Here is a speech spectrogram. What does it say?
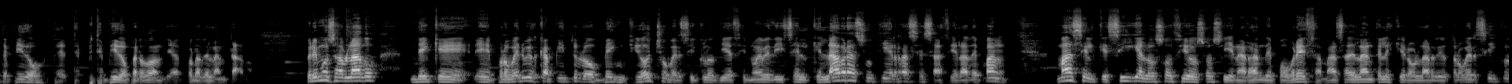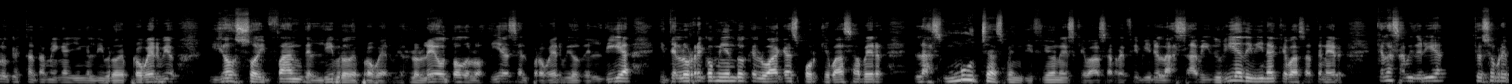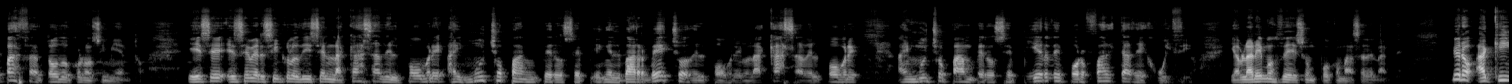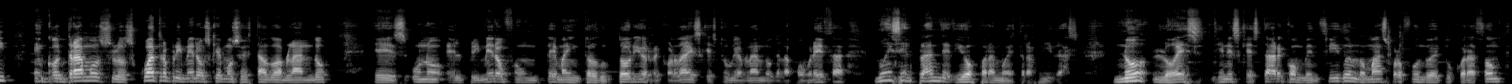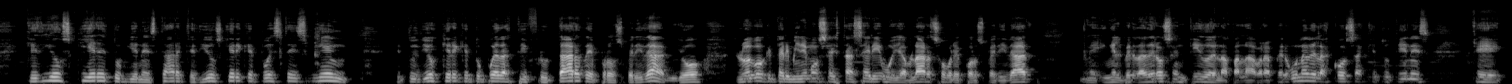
te, pido, te, te, pido perdón ya por adelantado. Pero hemos hablado de que eh, Proverbios capítulo 28, versículo 19 dice, el que labra su tierra se saciará de pan, más el que sigue a los ociosos llenarán de pobreza. Más adelante les quiero hablar de otro versículo que está también allí en el libro de Proverbios. Yo soy fan del libro de Proverbios. Lo leo todos los días, el proverbio del día, y te lo recomiendo que lo hagas porque vas a ver las muchas bendiciones que vas a recibir, la sabiduría divina que vas a tener, que la sabiduría te sobrepasa todo conocimiento. Ese, ese versículo dice, en la casa del pobre hay mucho pan, pero se, en el barbecho del pobre, en la casa del pobre hay mucho pan, pero se pierde por falta de juicio. Y hablaremos de eso un poco más adelante. Pero aquí encontramos los cuatro primeros que hemos estado hablando. Es uno, el primero fue un tema introductorio. Recordáis que estuve hablando que la pobreza no es el plan de Dios para nuestras vidas. No lo es. Tienes que estar convencido en lo más profundo de tu corazón que Dios quiere tu bienestar, que Dios quiere que tú estés bien, que tu Dios quiere que tú puedas disfrutar de prosperidad. Yo, luego que terminemos esta serie, voy a hablar sobre prosperidad en el verdadero sentido de la palabra. Pero una de las cosas que tú tienes que,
